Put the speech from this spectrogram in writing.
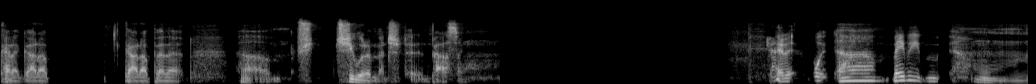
kind of got up got up in it, um, she, she would have mentioned it in passing. Okay. And it, w- um, maybe, hmm,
